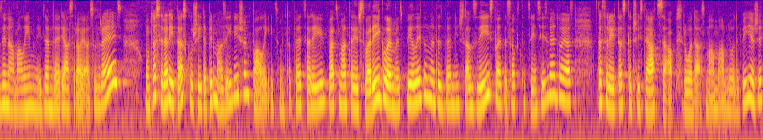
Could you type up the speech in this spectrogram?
zināmā līmenī dzemdē ir jāsaraujās uzreiz. Un tas ir arī tas, kur šī pirmā zīdīšana palīdz. Un tāpēc arī vecmātei ir svarīgi, lai mēs pieliekam, lai tas bērniņš sāk zīst, lai tas oksitocīns izveidojās. Tas arī ir tas, kad šīs atsāpes rodās mamām ļoti bieži.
